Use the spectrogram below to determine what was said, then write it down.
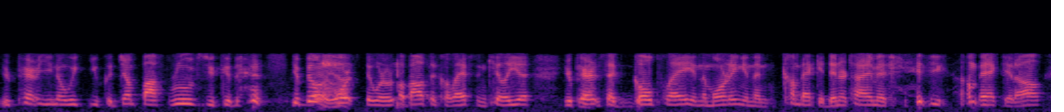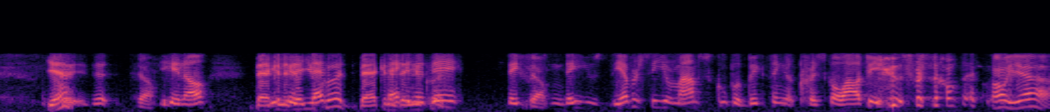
your parent, you know, we you could jump off roofs. You could you build Oh, yeah. forts that were about to collapse and kill you. Your parents said go play in the morning and then come back at dinner time if if you come back at all. Yeah. Yeah. You know, Back you in the could- day, you could. Back in back the day, in you the could. Day, they Yeah. they used. Do you ever see your mom scoop a big thing of Crisco out to use for something? Oh yeah.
